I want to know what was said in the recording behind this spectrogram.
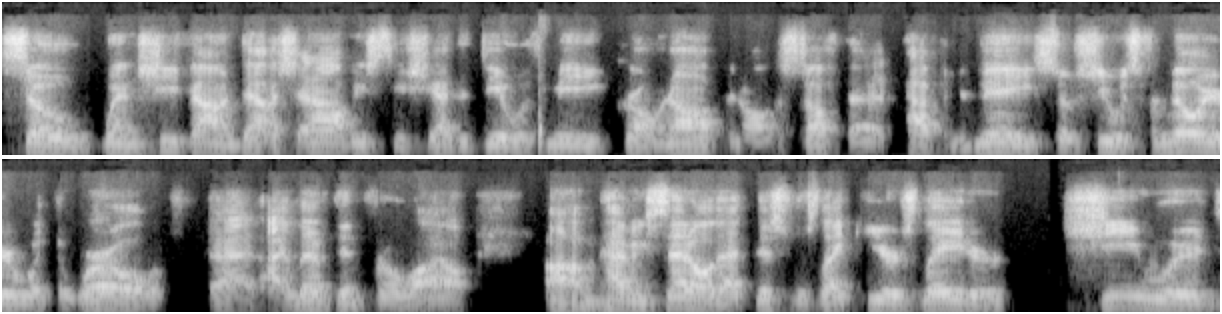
so when she found out and obviously she had to deal with me growing up and all the stuff that happened to me. So she was familiar with the world that i lived in for a while. Um, having said all that this was like years later she would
